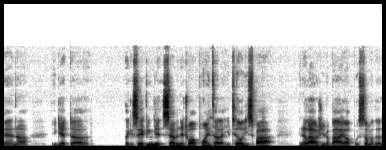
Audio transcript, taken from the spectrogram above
and uh, you get uh, like I say, if you can get seven to twelve points out of that utility spot, it allows you to buy up with some of the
